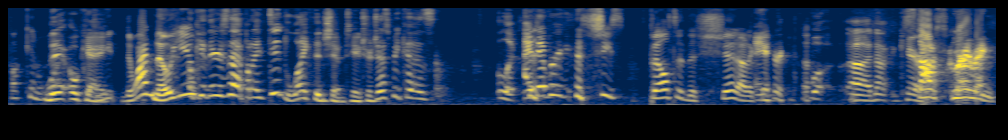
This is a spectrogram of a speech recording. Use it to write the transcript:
fucking what? Okay. Do, you- do I know you? okay. There's that, but I did like the gym teacher just because. Look, I never. She's belted the shit out of Carrie. though. well, uh, not Carrie. Stop screaming!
